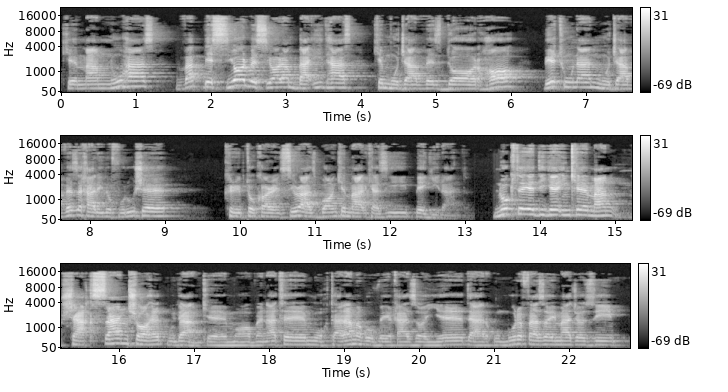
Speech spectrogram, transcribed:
که ممنوع هست و بسیار بسیارم بعید هست که مجوزدارها بتونن مجوز خرید و فروش کریپتوکارنسی رو از بانک مرکزی بگیرند. نکته دیگه این که من شخصا شاهد بودم که معاونت محترم قوه قضاییه در امور فضای مجازی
